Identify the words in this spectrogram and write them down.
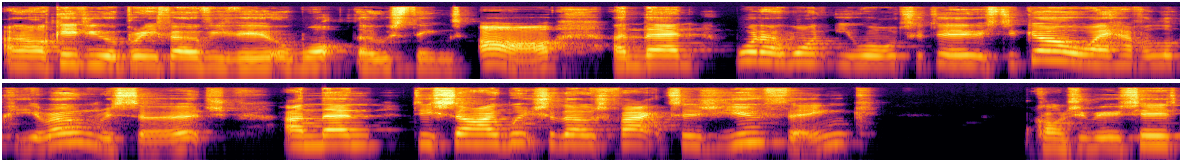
and I'll give you a brief overview of what those things are. And then what I want you all to do is to go away, have a look at your own research, and then decide which of those factors you think contributed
